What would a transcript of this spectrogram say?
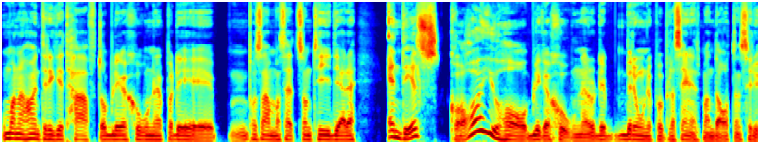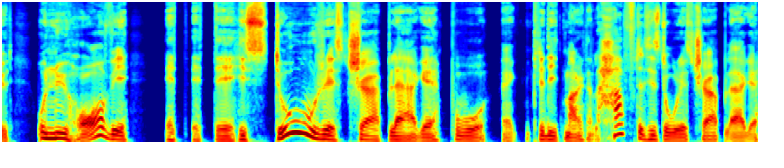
och man har inte riktigt haft obligationer på det mm, på samma sätt som tidigare. En del ska ju ha obligationer och det beroende på hur placeringsmandaten ser ut. Och nu har vi ett, ett, ett historiskt köpläge på kreditmarknaden, kreditmarknaden, haft ett historiskt köpläge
